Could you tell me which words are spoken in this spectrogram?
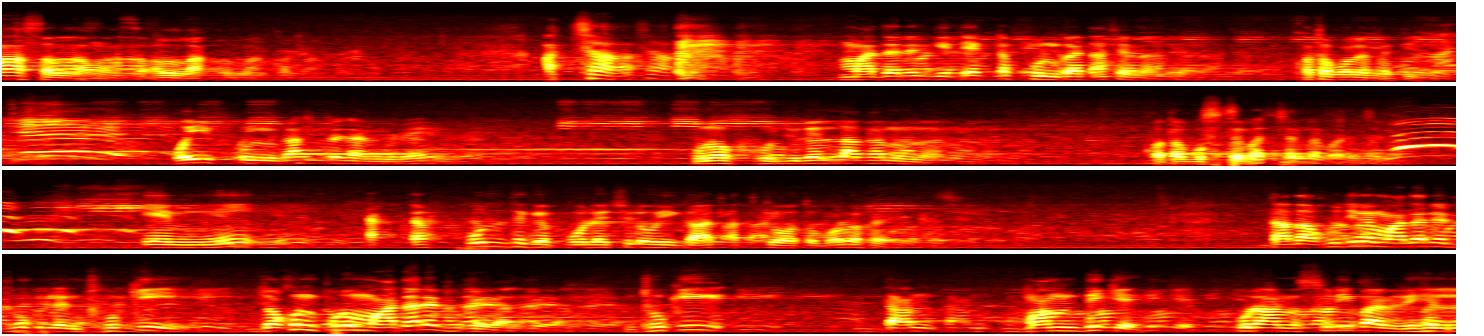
মাশাল্লাহ মাশাল্লাহ আল্লাহ করে আচ্ছা মাজারের গেটে একটা ফুল গাছ আছে না? কথা বলেন নাকি? ওই ফুল গাছটা জানবে কোনো হুজুরের লাগানো না। কথা বুঝতে পারছেন না? পারছেন এমনি একটা ফুল থেকে পড়েছিল, ওই গাছ আজকে অত বড় হয়ে গেছে। দাদা হুজুরের মাজারে ঢুকলেন, ঢুকি যখন পুরো মাজারে ঢুকে গেল, ঢুকি ডান বাম দিকে কোরআন শরীফ আর রেহেল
